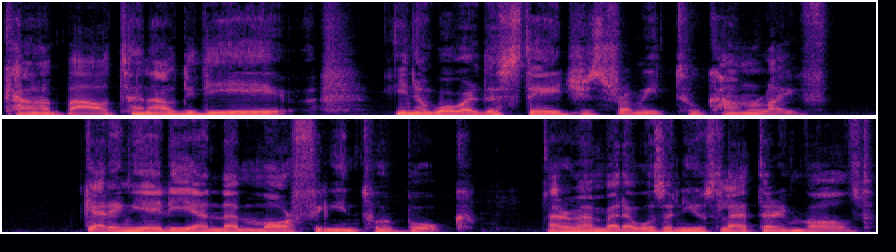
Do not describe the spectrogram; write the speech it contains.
come about, and how did the, you know, what were the stages from it to come like getting the idea and then morphing into a book? I remember there was a newsletter involved.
